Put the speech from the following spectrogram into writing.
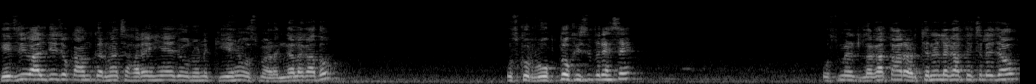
केजरीवाल जी जो काम करना चाह रहे हैं, जो उन्होंने किए हैं, उसमें अड़ंगा लगा दो। उसको रोक दो किसी तरह से। उसमें लगातार अड़चने लगाते चले जाओ।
